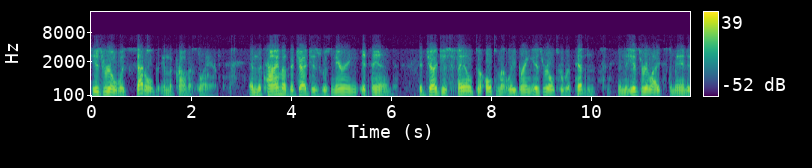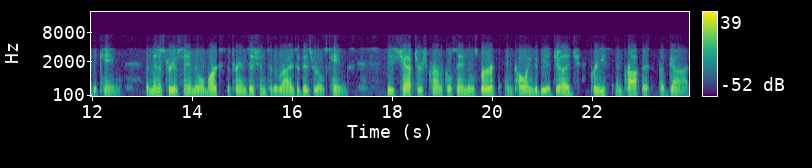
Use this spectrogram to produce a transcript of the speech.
Israel was settled in the promised land. and the time of the judges was nearing its end. The judges failed to ultimately bring Israel to repentance, and the Israelites demanded a king. The ministry of Samuel marks the transition to the rise of Israel's kings. These chapters chronicle Samuel's birth and calling to be a judge, priest, and prophet of God.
